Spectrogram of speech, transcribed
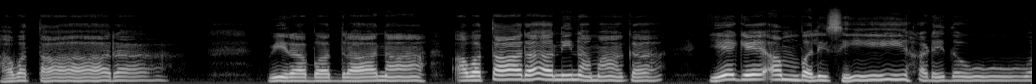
ಅವತಾರ. ವೀರಭದ್ರನ ಅವತಾರ ನಿನ ಮಾಗ ಹೇಗೆ ಅಂಬಲಿಸಿ ಹಡೆದವ್ವ.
